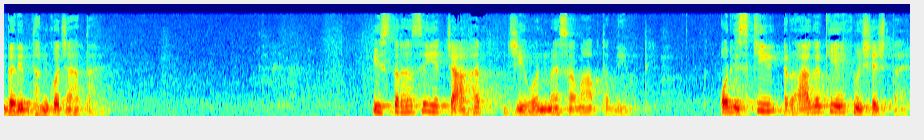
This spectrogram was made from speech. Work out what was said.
गरीब धन को चाहता है। इस तरह से यह चाहत जीवन में समाप्त नहीं होती। और इसकी राग की एक विशेषता है,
